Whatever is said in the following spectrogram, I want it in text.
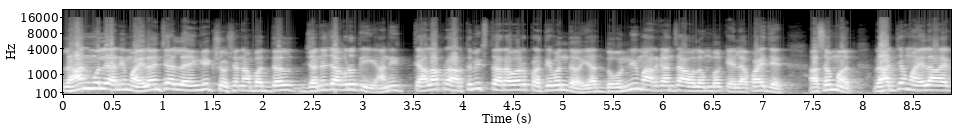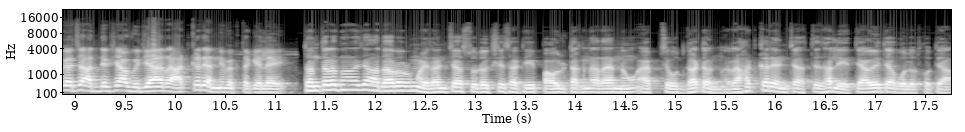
लहान मुले आणि महिलांच्या लैंगिक शोषणाबद्दल जनजागृती आणि त्याला प्राथमिक स्तरावर प्रतिबंध या दोन्ही मार्गांचा अवलंब केला पाहिजेत असं मत राज्य महिला आयोगाच्या अध्यक्षा विजया राटकर यांनी व्यक्त केलं आहे तंत्रज्ञानाच्या आधारावर महिलांच्या सुरक्षेसाठी पाऊल टाकणाऱ्या नऊ ॲपचे उद्घाटन राहटकर यांच्या हस्ते झाले त्यावेळी त्या बोलत होत्या.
